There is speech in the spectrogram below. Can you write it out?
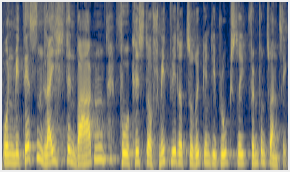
Und mit dessen leichten Wagen fuhr Christoph Schmidt wieder zurück in die Brook Street 25.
